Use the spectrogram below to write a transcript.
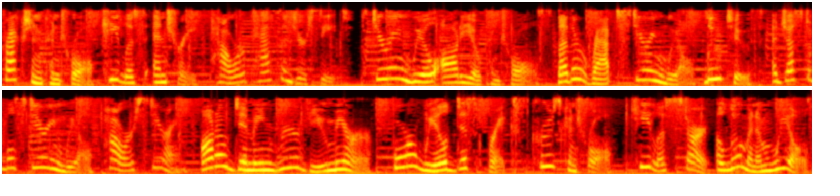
traction control, keyless entry, power passenger seat, steering wheel audio controls, leather wrapped steering wheel, Bluetooth, adjustable steering wheel, power steering, auto dimming rear view mirror, four wheel disc brakes, cruise control, keyless start, aluminum wheels,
